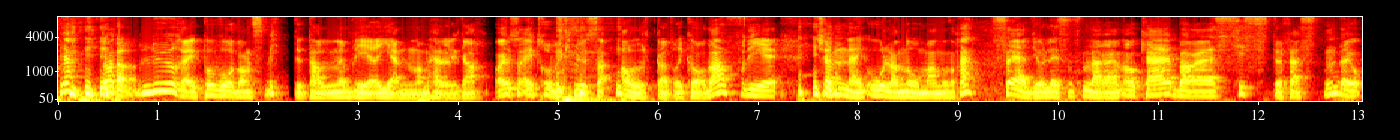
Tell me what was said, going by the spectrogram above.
Ja, da Ja. lurer jeg på hvordan smittetallene blir gjennom helga. Og jeg, så jeg tror vi knuser alt av rekorder, fordi kjenner jeg Ola Nordmann rett, så er det jo liksom sånn der en OK, bare siste festen. Det er jo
